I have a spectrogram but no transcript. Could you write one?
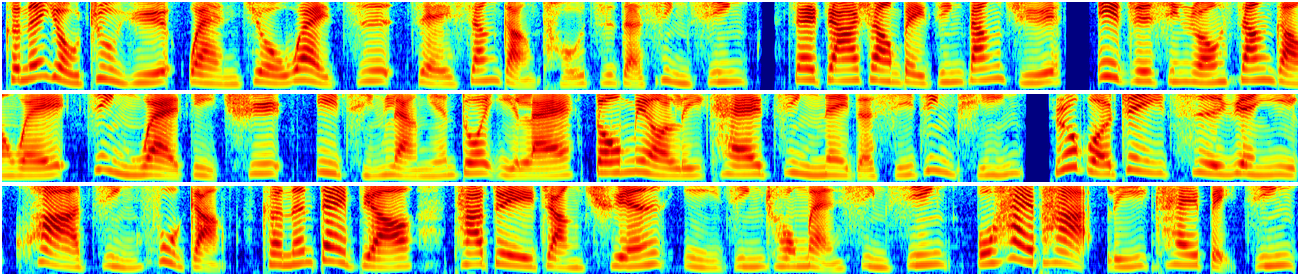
可能有助于挽救外资在香港投资的信心。再加上北京当局一直形容香港为境外地区，疫情两年多以来都没有离开境内的习近平，如果这一次愿意跨境赴港，可能代表他对掌权已经充满信心，不害怕离开北京。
